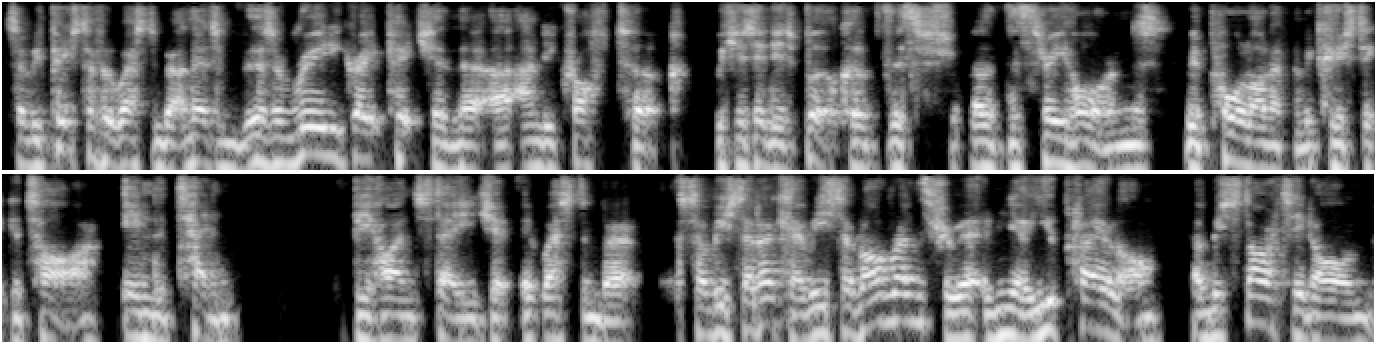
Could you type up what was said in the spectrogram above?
So we pitched stuff at Westonbirt, and there's a, there's a really great picture that uh, Andy Croft took, which is in his book of the th- of the three horns with Paul on an acoustic guitar in the tent behind stage at, at. So we said, okay, we said, I'll run through it, and you know, you play along. And we started on,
